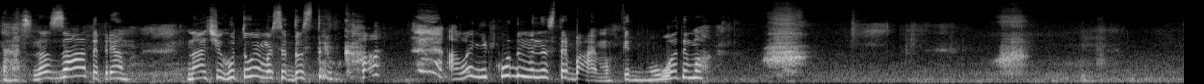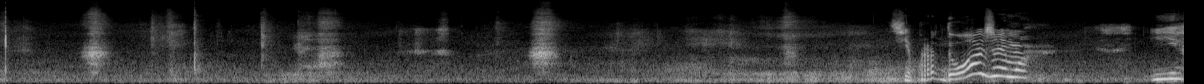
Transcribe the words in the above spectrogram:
таз назад, і прям наче готуємося до стрибка, але нікуди ми не стрибаємо. Підводимо. Ще продовжуємо. І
